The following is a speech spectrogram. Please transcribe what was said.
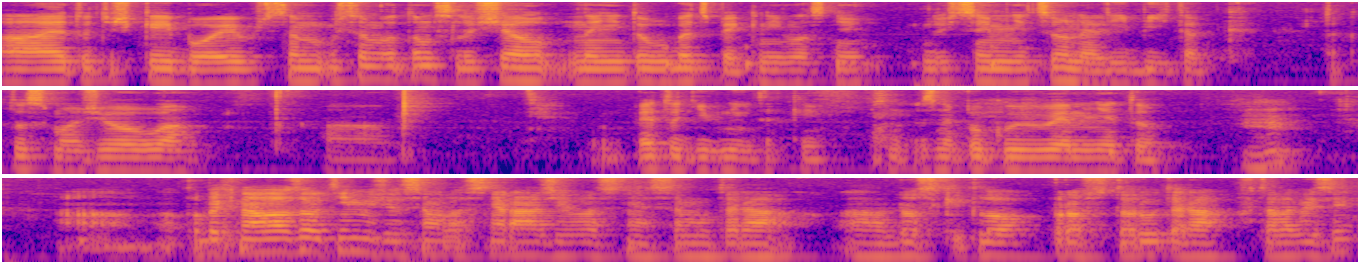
a je to těžký boj, už jsem, už jsem o tom slyšel, není to vůbec pěkný vlastně, když se jim něco nelíbí, tak tak to smažou a, a je to divný taky. Znepokojuje mě to. Mm-hmm. A to bych navázal tím, že jsem vlastně rád, že vlastně se mu teda doskytlo prostoru teda v televizi,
